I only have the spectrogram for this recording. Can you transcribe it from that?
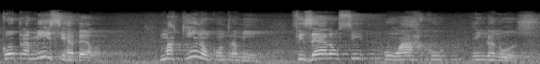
Contra mim se rebelam, maquinam contra mim, fizeram-se um arco enganoso.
